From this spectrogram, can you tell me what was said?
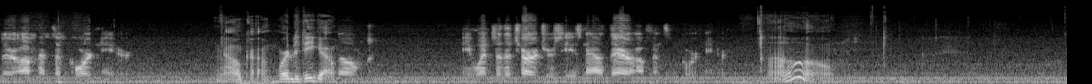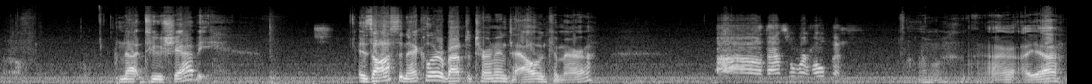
their offensive coordinator. Okay, where did he go? So he went to the Chargers. He is now their offensive coordinator. Oh, not too shabby. Is Austin Ekeler about to turn into Alvin Kamara? Oh, that's what we're hoping. Oh, I- yeah.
